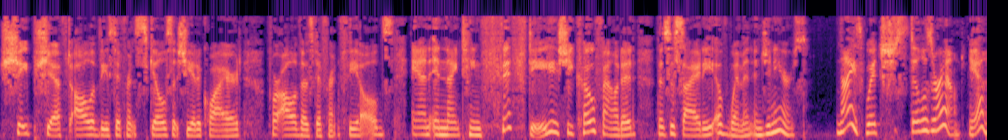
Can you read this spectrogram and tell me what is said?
shapeshift all of these different skills that she had acquired for all of those different fields. And in 1950, she co-founded the Society of Women Engineers. Nice, which still is around. Yeah.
